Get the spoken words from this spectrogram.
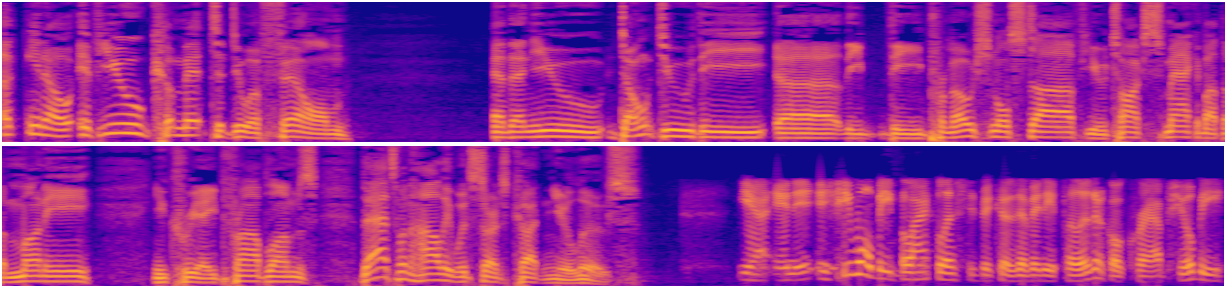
uh, you know if you commit to do a film and then you don't do the uh the the promotional stuff you talk smack about the money you create problems. That's when Hollywood starts cutting you loose. Yeah, and, it, she won't be blacklisted because of any political crap. She'll be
